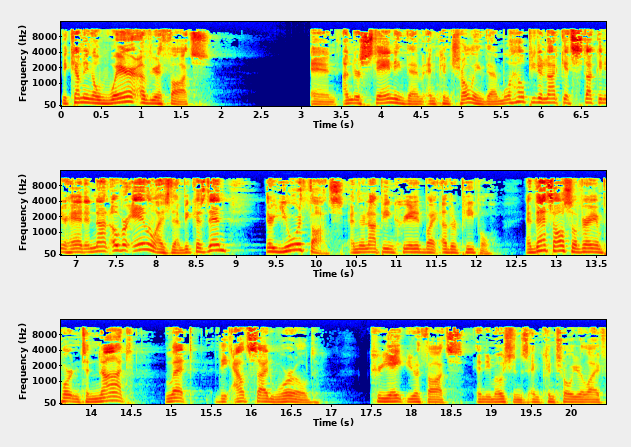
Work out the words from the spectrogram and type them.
Becoming aware of your thoughts and understanding them and controlling them will help you to not get stuck in your head and not overanalyze them because then they're your thoughts and they're not being created by other people. And that's also very important to not let the outside world create your thoughts and emotions and control your life.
